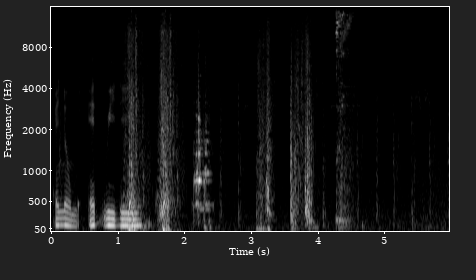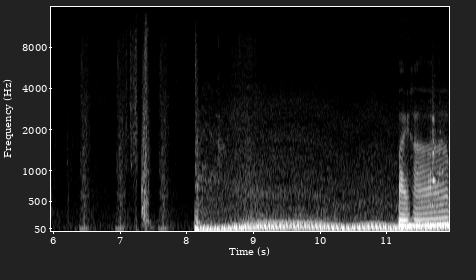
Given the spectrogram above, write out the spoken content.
ไอ้หนุ่ม SVD ครับ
